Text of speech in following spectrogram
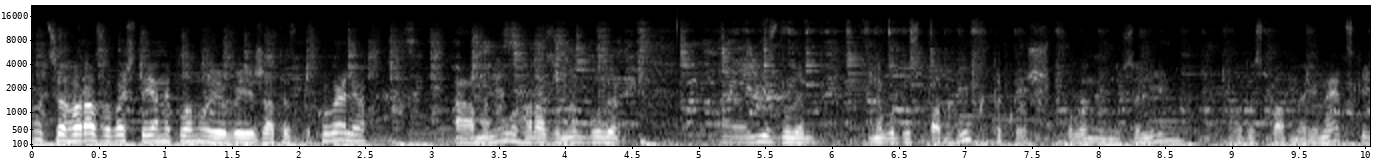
Ну, цього разу, бачите, я не планую виїжджати з Буковеля, а минулого разу ми були, е, їздили на водоспад Гук, також полонину Залім, водоспад Нарінецький.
